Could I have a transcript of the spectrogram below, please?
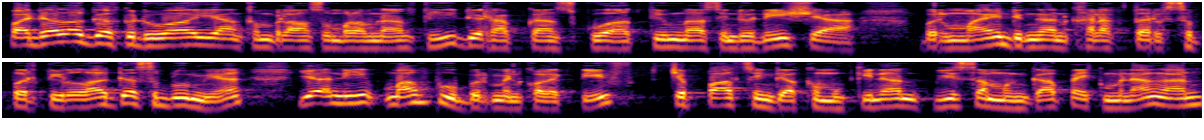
Pada laga kedua yang akan berlangsung malam nanti, diharapkan skuad timnas Indonesia bermain dengan karakter seperti laga sebelumnya, yakni mampu bermain kolektif, cepat sehingga kemungkinan bisa menggapai kemenangan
